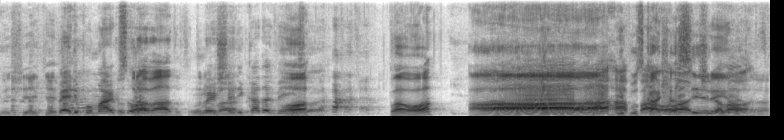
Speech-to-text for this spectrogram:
mexer aqui. Pede pro Marcos, Tô ó. travado, tô um merchan de cada vez, Ó. ó. Ó, ó. Ah, Ah, e pros ó, cachaceiros tira lá, ó. né?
